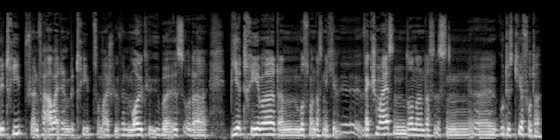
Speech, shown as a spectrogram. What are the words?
Betrieb, für einen verarbeitenden Betrieb, zum Beispiel wenn Molke über ist oder Bierträber, dann muss man das nicht äh, wegschmeißen, sondern das ist ein äh, gutes Tierfutter.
